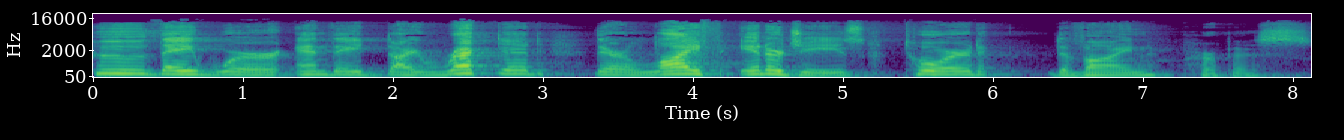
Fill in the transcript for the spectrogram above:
who they were and they directed their life energies toward divine purpose.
